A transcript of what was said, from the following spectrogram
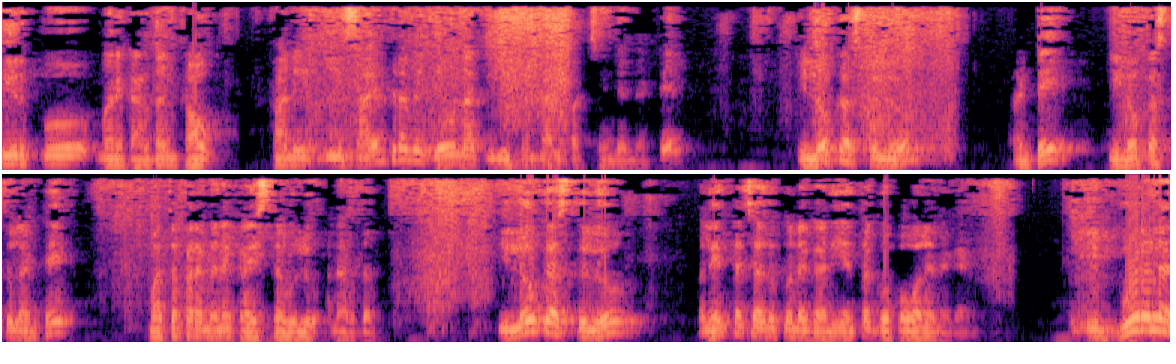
తీర్పు మనకు అర్థం కావు. కానీ ఈ సాయంత్రం దేవుడు నాకు ఈ విషయం బయలుపరిచింది ఏంటంటే ఈ లోకస్తులు అంటే ఈ లోకస్తులు అంటే మతపరమైన క్రైస్తవులు అని అర్థం. ఈ లోకస్తులు వాళ్ళు ఎంత చదువుకున్నా గాని ఎంత గొప్ప వాళ్ళైనా గాని ఈ బూరల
